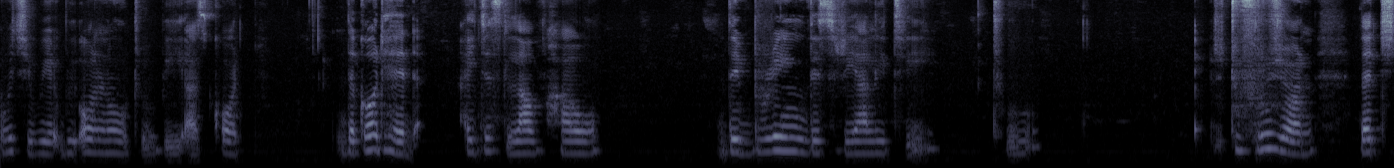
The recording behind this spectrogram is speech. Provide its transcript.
which we, we all know to be as god. The godhead i just love how they bring this reality to to fruition that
